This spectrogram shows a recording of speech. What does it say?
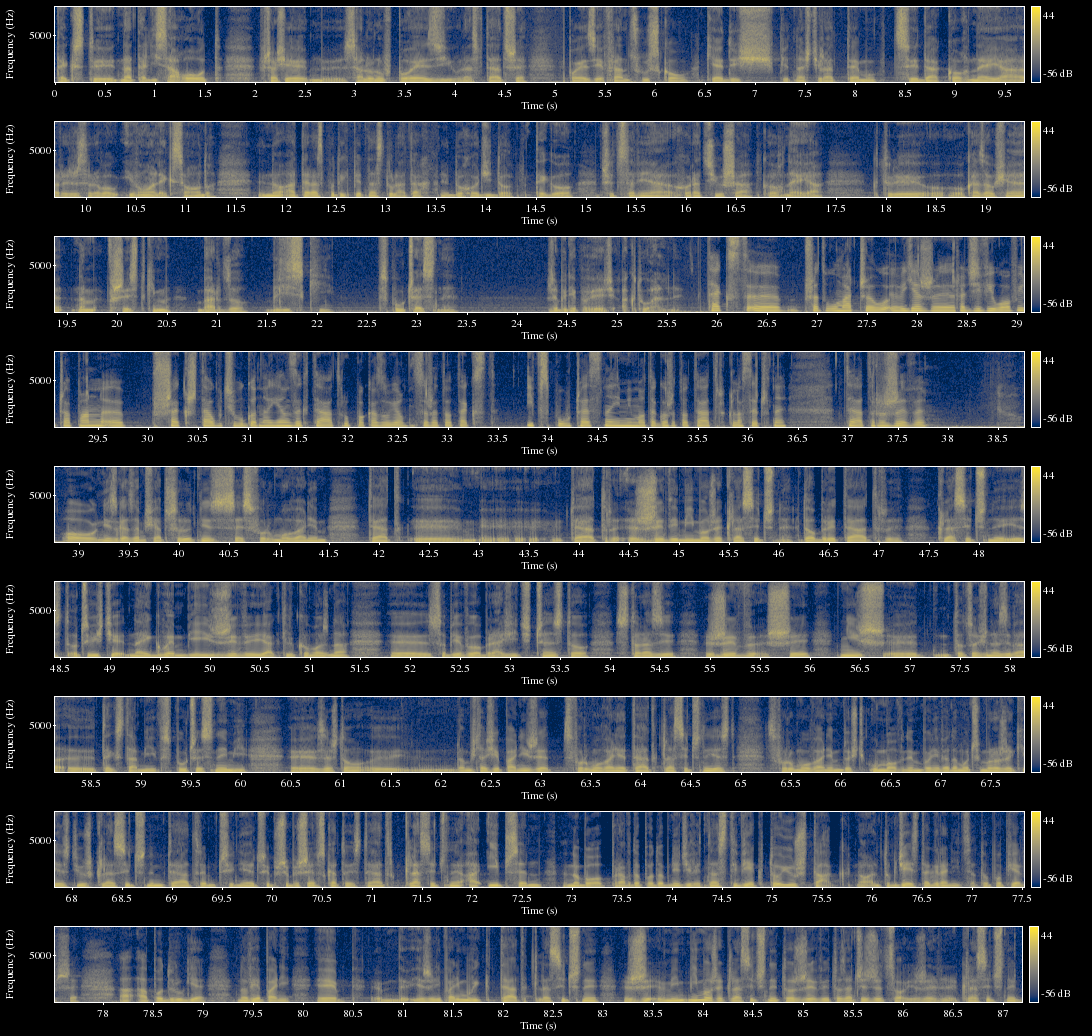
teksty Natalii Sarot w czasie salonów poezji u nas w teatrze poezję francuską. Kiedyś, 15 lat temu, Cyda Corneilla reżyserował Yvon Alexandre. No a teraz po tych 15 latach dochodzi do tego przedstawienia Horacjusza Corneilla który okazał się nam wszystkim bardzo bliski, współczesny, żeby nie powiedzieć aktualny. Tekst y, przetłumaczył Jerzy Radziwiłowicz, a pan y, przekształcił go na język teatru, pokazując, że to tekst i współczesny, i mimo tego, że to teatr klasyczny, teatr żywy. O, nie zgadzam się absolutnie ze sformułowaniem teatr, yy, teatr żywy, mimo że klasyczny. Dobry teatr klasyczny jest oczywiście najgłębiej żywy, jak tylko można y, sobie wyobrazić. Często sto razy żywszy niż y, to, co się nazywa y, tekstami współczesnymi. Zresztą domyśla się pani, że sformułowanie teatr klasyczny jest sformułowaniem dość umownym, bo nie wiadomo, czy Mrożek jest już klasycznym teatrem, czy nie, czy Przybyszewska to jest teatr klasyczny, a Ibsen, no bo prawdopodobnie XIX wiek to już tak. No ale to gdzie jest ta granica? To po pierwsze. A, a po drugie, no wie pani, jeżeli pani mówi teatr klasyczny, mimo że klasyczny to żywy, to znaczy, że co? Jeżeli klasyczny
